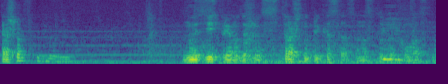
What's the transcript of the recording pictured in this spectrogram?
Хорошо? Но здесь прямо даже страшно прикасаться, настолько классно.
